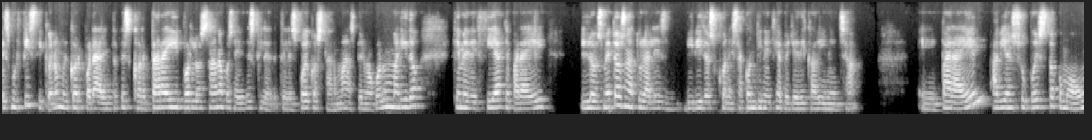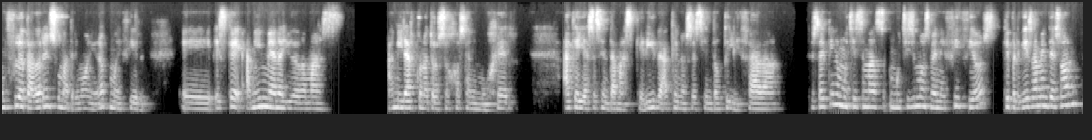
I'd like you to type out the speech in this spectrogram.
es muy físico, ¿no? Muy corporal. Entonces, cortar ahí por lo sano, pues hay veces que, les puede costar más. Pero me acuerdo un marido que me decía que para él los métodos naturales vividos con esa continencia periódica bien hecha, eh, para él habían supuesto como un flotador en su matrimonio, ¿no? Como decir, eh, es que a mí me han ayudado más a mirar con otros ojos a mi mujer, a que ella se sienta más querida, que no se sienta utilizada. Entonces ahí tiene muchísimas, muchísimos beneficios que precisamente son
